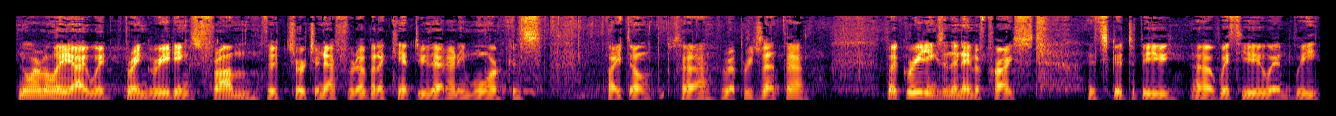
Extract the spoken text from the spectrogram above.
Normally, I would bring greetings from the church in Ephrata, but I can't do that anymore because I don't uh, represent them. But greetings in the name of Christ. It's good to be uh, with you, and we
